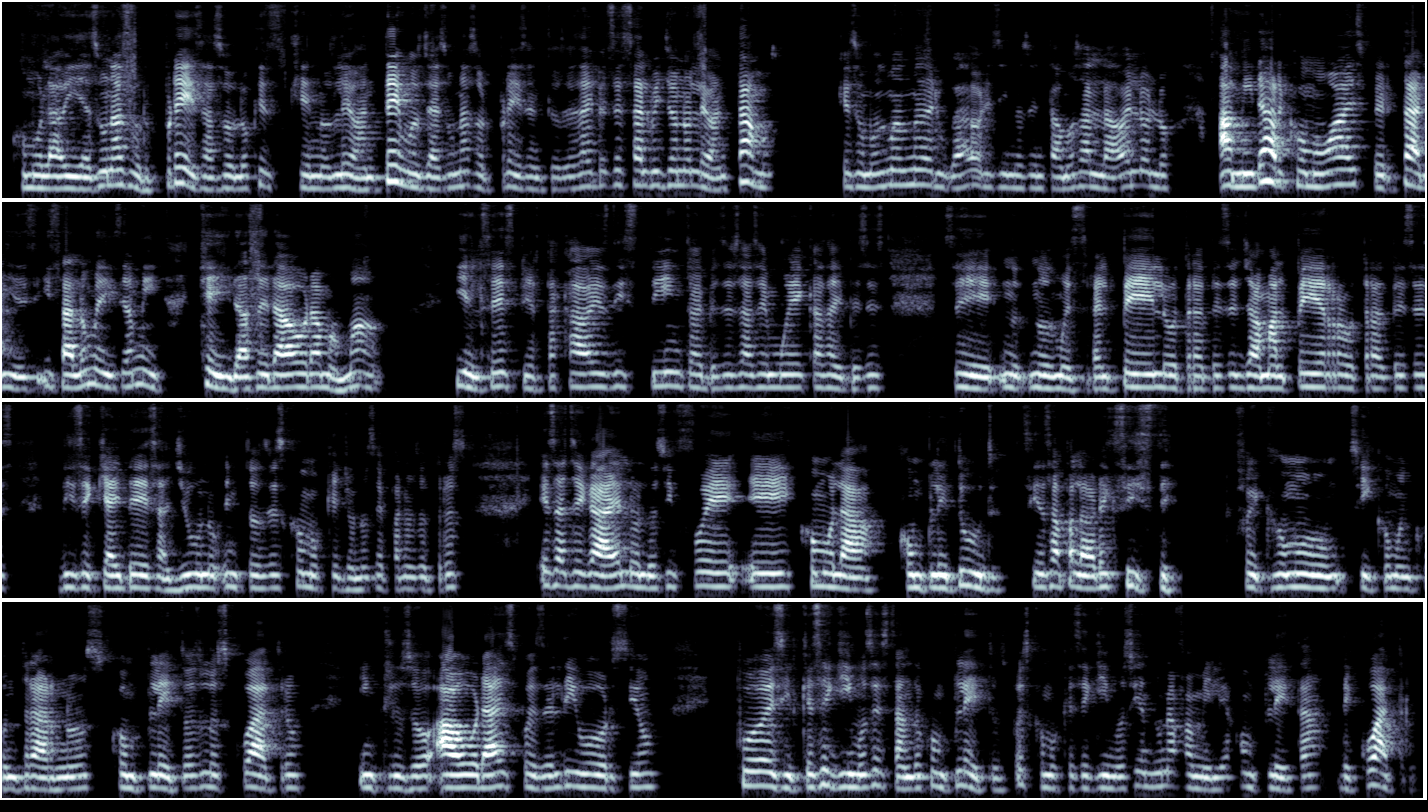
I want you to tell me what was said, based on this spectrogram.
como la vida es una sorpresa, solo que, que nos levantemos ya es una sorpresa. Entonces, hay veces Salvo y yo nos levantamos, que somos más madrugadores y nos sentamos al lado de Lolo a mirar cómo va a despertar. Y, y Salo me dice a mí, ¿qué ir a hacer ahora, mamá? Y él se despierta cada vez distinto, hay veces hace muecas, hay veces se, nos muestra el pelo, otras veces llama al perro, otras veces dice que hay de desayuno, entonces como que yo no sé, para nosotros esa llegada de Lolo sí fue eh, como la completud, si esa palabra existe, fue como, sí, como encontrarnos completos los cuatro, incluso ahora después del divorcio, puedo decir que seguimos estando completos, pues como que seguimos siendo una familia completa de cuatro.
